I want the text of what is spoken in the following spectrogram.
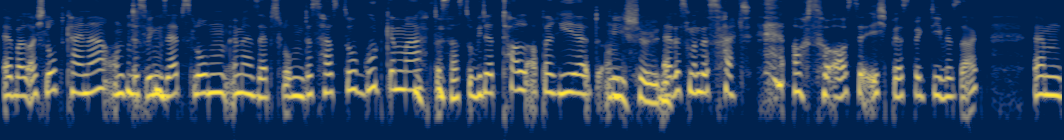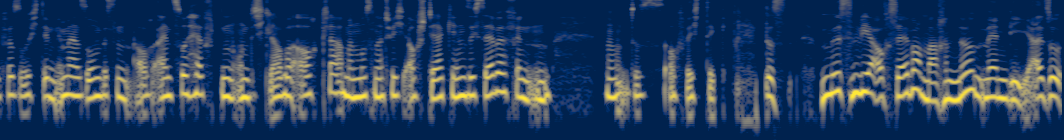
Äh, weil euch lobt keiner und deswegen Selbstloben, immer Selbstloben. Das hast du gut gemacht, das hast du wieder toll operiert. Und, Wie schön. Ja, dass man das halt auch so aus der Ich-Perspektive sagt, ähm, versuche ich den immer so ein bisschen auch einzuheften. Und ich glaube auch, klar, man muss natürlich auch Stärke in sich selber finden. Das ist auch wichtig. Das müssen wir auch selber machen, ne, Mandy? Also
